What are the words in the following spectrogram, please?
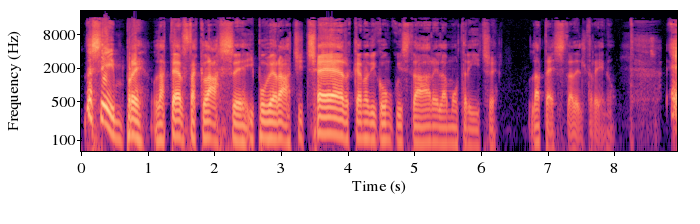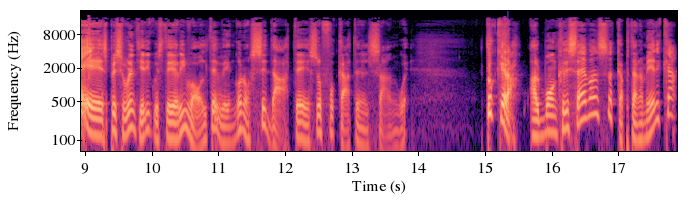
Da sempre la terza classe, i poveracci, cercano di conquistare la motrice, la testa del treno. E spesso e volentieri queste rivolte vengono sedate e soffocate nel sangue. Toccherà al buon Chris Evans, Capitan America,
